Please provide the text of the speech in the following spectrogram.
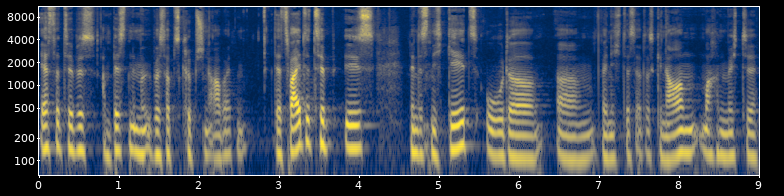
erster Tipp ist, am besten immer über Subscription arbeiten. Der zweite Tipp ist, wenn das nicht geht oder ähm, wenn ich das etwas genauer machen möchte,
